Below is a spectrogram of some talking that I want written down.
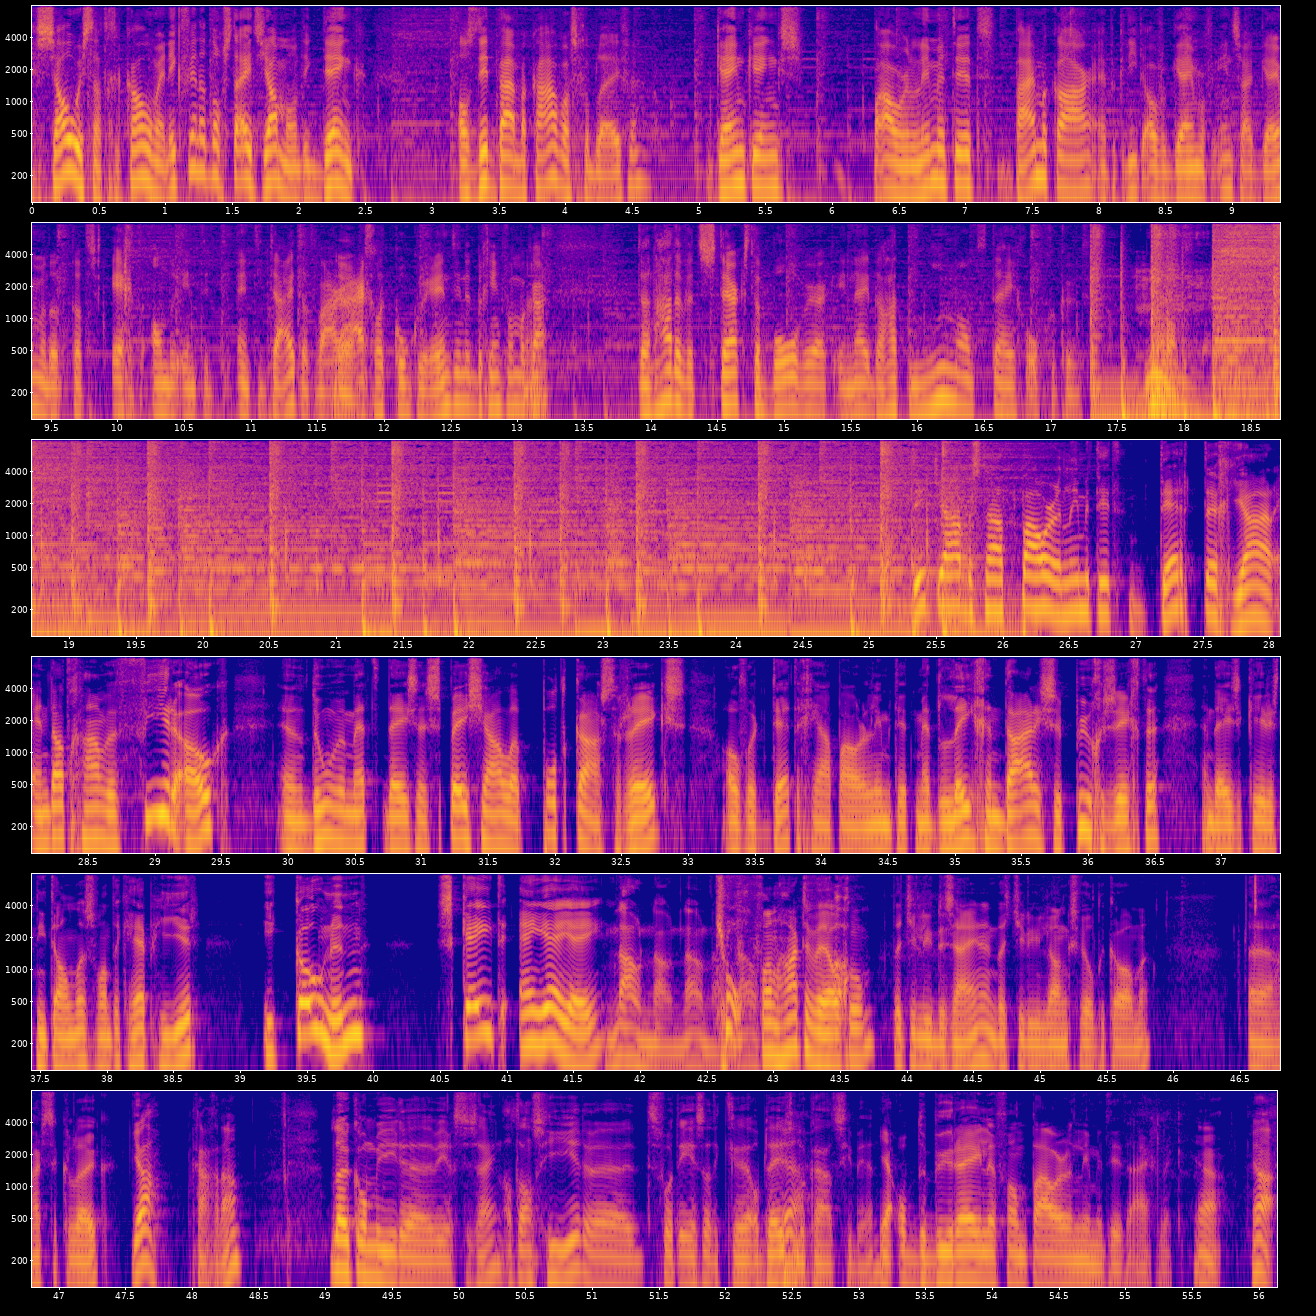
En zo is dat gekomen. En ik vind het nog steeds jammer, want ik denk, als dit bij elkaar was gebleven, Game Kings, Power Limited, bij elkaar, heb ik het niet over Game of Inside Game, want dat, dat is echt een andere enti- entiteit. Dat waren Ja. eigenlijk concurrenten in het begin van elkaar. Dan hadden we het sterkste bolwerk in Nederland. Daar had niemand tegen opgekund. Niemand. Dit jaar bestaat Power Unlimited 30 jaar en dat gaan we vieren ook. En dat doen we met deze speciale podcastreeks over 30 jaar Power Unlimited met legendarische pugezichten. En deze keer is het niet anders, want ik heb hier iconen Skate en JJ. Nou, nou, nou, nou. Tjoh, nou. Van harte welkom dat jullie er zijn en dat jullie langs wilden komen. Eh, hartstikke leuk. Ja, graag gedaan. Leuk om hier eh, weer eens te zijn. Althans hier. eh, het is voor het eerst dat ik op deze Ja. locatie ben. Ja, op de burelen van Power Unlimited eigenlijk. Ja. Ja.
